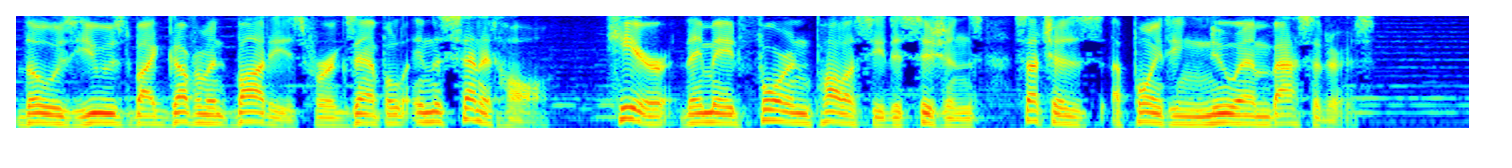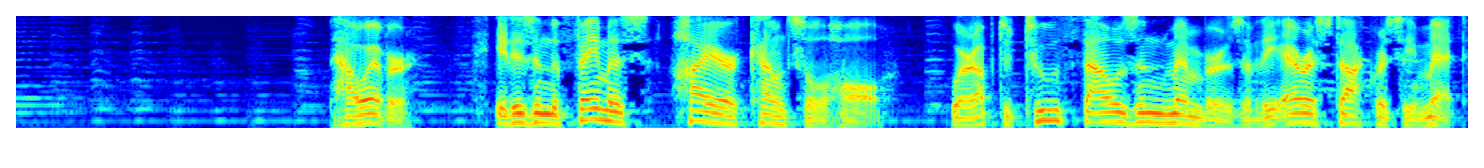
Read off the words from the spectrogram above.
those used by government bodies, for example, in the Senate Hall. Here, they made foreign policy decisions, such as appointing new ambassadors. However, it is in the famous Higher Council Hall, where up to 2,000 members of the aristocracy met,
